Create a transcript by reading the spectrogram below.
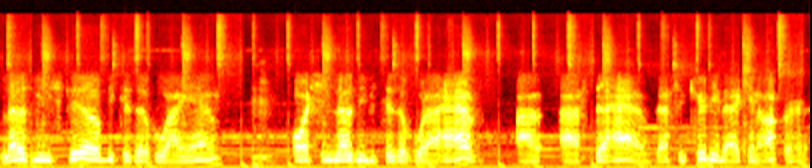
loves me still because of who I am, Mhm. or she loves me because of what I have. I I still have that security that I can offer her.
